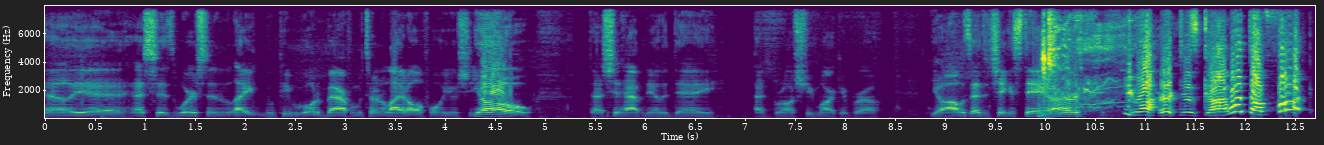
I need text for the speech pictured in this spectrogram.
Hell yeah. That shit's worse than like when people go to the bathroom and turn the light off on you. Yo, that shit happened the other day at Broad Street Market, bro. Yo, I was at the chicken stand. I heard you. I heard this guy. What the fuck?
